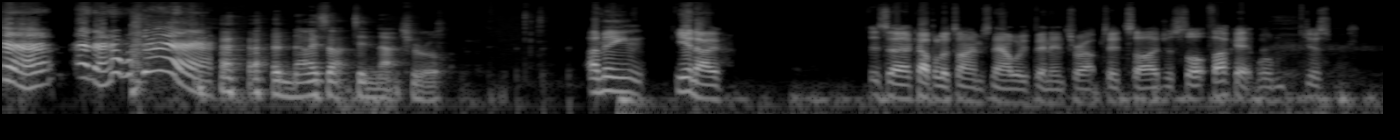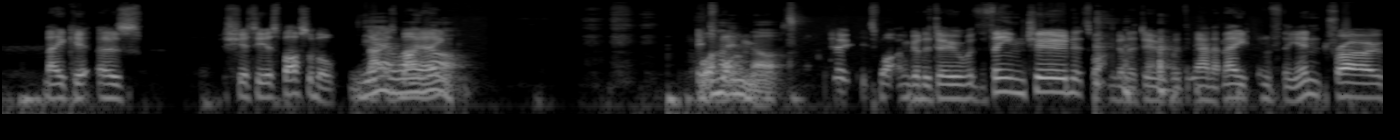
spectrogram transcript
nice acting, natural. I mean, you know, there's a couple of times now we've been interrupted, so I just thought, fuck it, we'll just make it as shitty as possible. That Yeah, is why my aim. not? It's what Why I'm- not? It's what I'm going to do with the theme tune. It's what I'm going to do with the animation for the intro.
